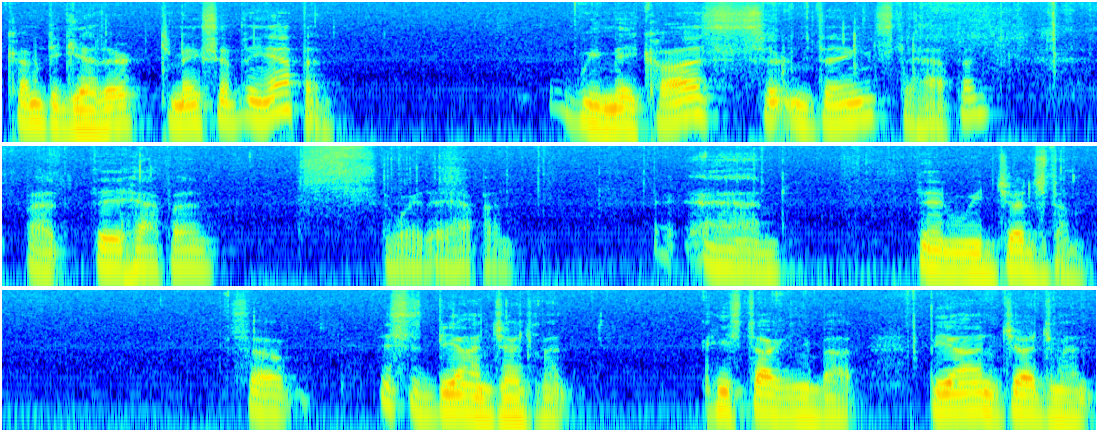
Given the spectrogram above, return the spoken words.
come together to make something happen. We may cause certain things to happen, but they happen the way they happen. And then we judge them. So this is beyond judgment. He's talking about beyond judgment,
